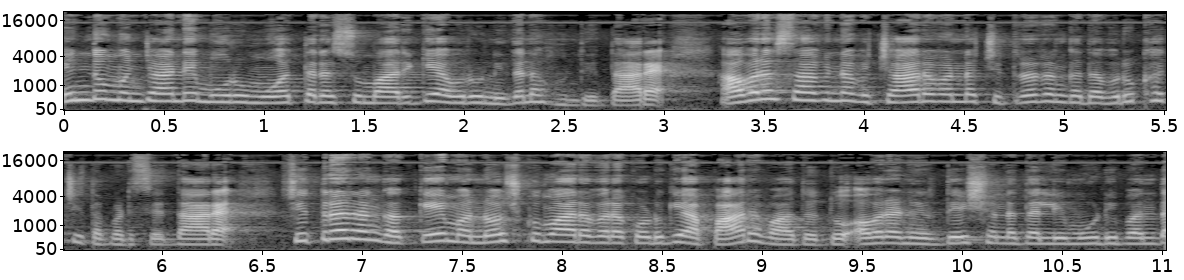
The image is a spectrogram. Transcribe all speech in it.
ಇಂದು ಮುಂಜಾನೆ ಮೂರು ಮೂವತ್ತರ ಸುಮಾರಿಗೆ ಅವರು ನಿಧನ ಹೊಂದಿದ್ದಾರೆ. ಅವರ ಸಾವಿನ ವಿಚಾರವನ್ನ ಚಿತ್ರರಂಗದವರು ಖಚಿತಪಡಿಸಿದ್ದಾರೆ. ಚಿತ್ರರಂಗಕ್ಕೆ ಮನೋಜ್ ಕುಮಾರ್ ಅವರ ಕೊಡುಗೆ ಅಪಾರವಾದದ್ದು. ಅವರ ನಿರ್ದೇಶನದಲ್ಲಿ ಮೂಡಿಬಂದ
